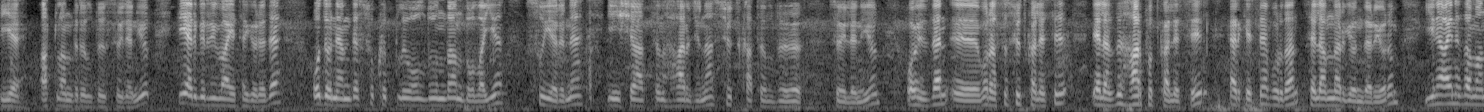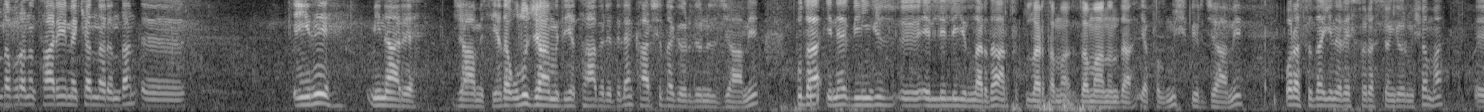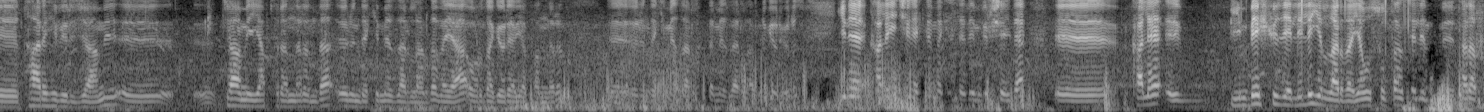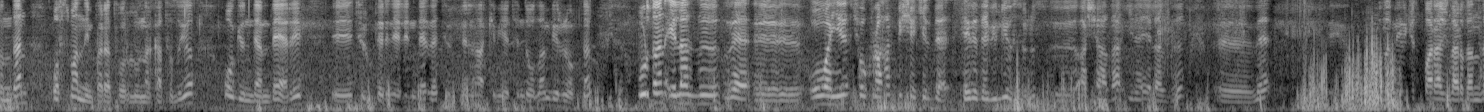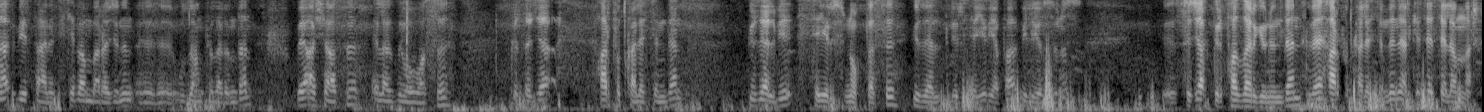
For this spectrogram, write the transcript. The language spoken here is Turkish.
diye adlandırıldığı söyleniyor. Diğer bir rivayete göre de o dönemde su kıtlığı olduğundan dolayı su yerine inşaatın harcına süt katıldığı söyleniyor. O yüzden e, burası Süt Kalesi, Elazığ Harput Kalesi. Herkese buradan selamlar gönderiyorum. Yine aynı zamanda buranın tarihi mekanlarından e, Eğri Minare Camisi ya da Ulu Cami diye tabir edilen karşıda gördüğünüz cami. Bu da yine 1150'li yıllarda Artuklular tama- zamanında yapılmış bir cami. Orası da yine restorasyon görmüş ama e, tarihi bir cami. E, cami yaptıranların da önündeki mezarlarda veya orada görev yapanların e, önündeki mezarlıkta mezarlarını görüyoruz. Yine kale için eklemek istediğim bir şey de e, kale e, 1550'li yıllarda Yavuz Sultan Selim e, tarafından Osmanlı İmparatorluğu'na katılıyor. O günden beri e, Türklerin elinde ve Türklerin hakimiyetinde olan bir nokta. Buradan Elazığ ve e, Ova'yı çok rahat bir şekilde seyredebiliyorsunuz. Aşağıda yine Elazığ ve burada mevcut barajlardan da bir tanesi Keban Barajı'nın uzantılarından ve aşağısı Elazığ Ovası. Kısaca Harput Kalesi'nden güzel bir seyir noktası, güzel bir seyir yapabiliyorsunuz. Ee, Sıcak bir pazar gününden ve Harput Kalesi'nden herkese selamlar.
